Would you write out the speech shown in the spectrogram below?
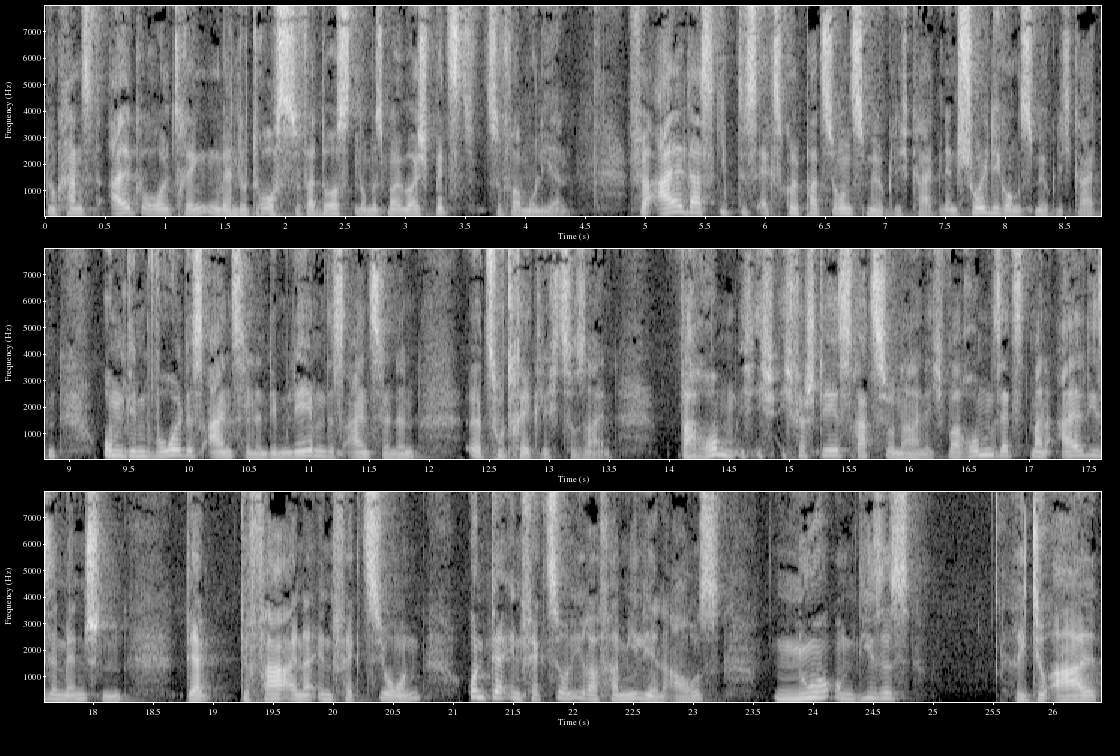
Du kannst Alkohol trinken, wenn du drohst zu verdursten, um es mal überspitzt zu formulieren. Für all das gibt es Exkulpationsmöglichkeiten, Entschuldigungsmöglichkeiten, um dem Wohl des Einzelnen, dem Leben des Einzelnen äh, zuträglich zu sein. Warum? Ich, ich, ich verstehe es rational nicht. Warum setzt man all diese Menschen der Gefahr einer Infektion und der Infektion ihrer Familien aus, nur um dieses Ritual,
